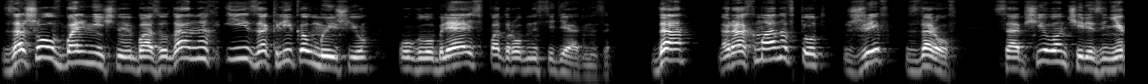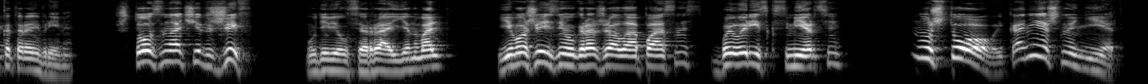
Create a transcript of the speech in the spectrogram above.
зашел в больничную базу данных и закликал мышью, углубляясь в подробности диагноза. «Да, Рахманов тут, жив, здоров», — сообщил он через некоторое время. «Что значит «жив»?» — удивился Райенвальд. «Его жизни угрожала опасность? Был риск смерти?» «Ну что вы, конечно, нет.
